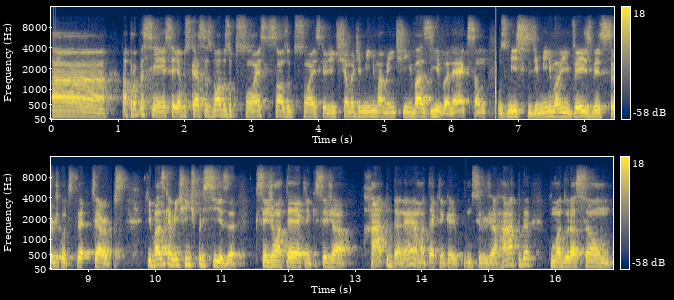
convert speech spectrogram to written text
a, a própria ciência, e a buscar essas novas opções, que são as opções que a gente chama de minimamente invasiva, né? que são os MICs, de Minimal Invasive Surgical Therapies, que basicamente a gente precisa que seja uma técnica que seja rápida, né? uma técnica com cirurgia rápida, com uma duração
